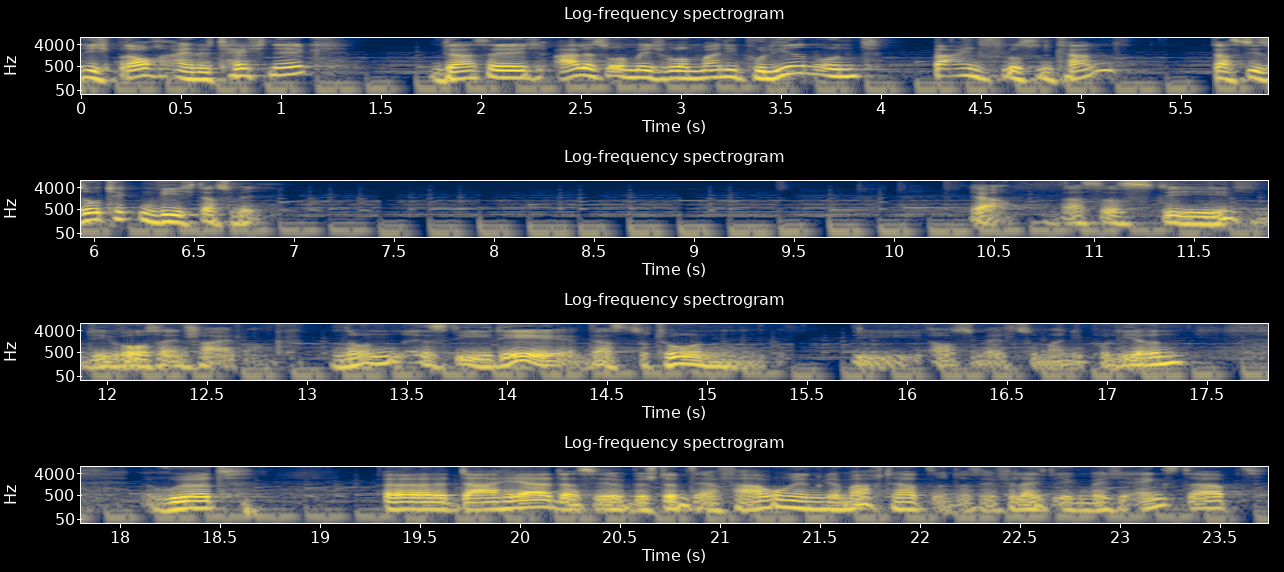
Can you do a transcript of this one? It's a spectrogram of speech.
ich brauche eine Technik, dass ich alles um mich herum manipulieren und beeinflussen kann, dass die so ticken, wie ich das will. Ja, das ist die, die große Entscheidung. Nun ist die Idee, das zu tun, die Außenwelt zu manipulieren, rührt äh, daher, dass ihr bestimmte Erfahrungen gemacht habt und dass ihr vielleicht irgendwelche Ängste habt,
